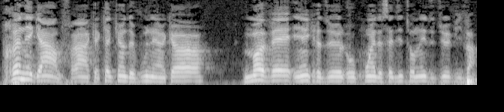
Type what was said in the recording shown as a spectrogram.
Prenez garde, frère, que quelqu'un de vous n'ait un cœur mauvais et incrédule au point de se détourner du Dieu vivant.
